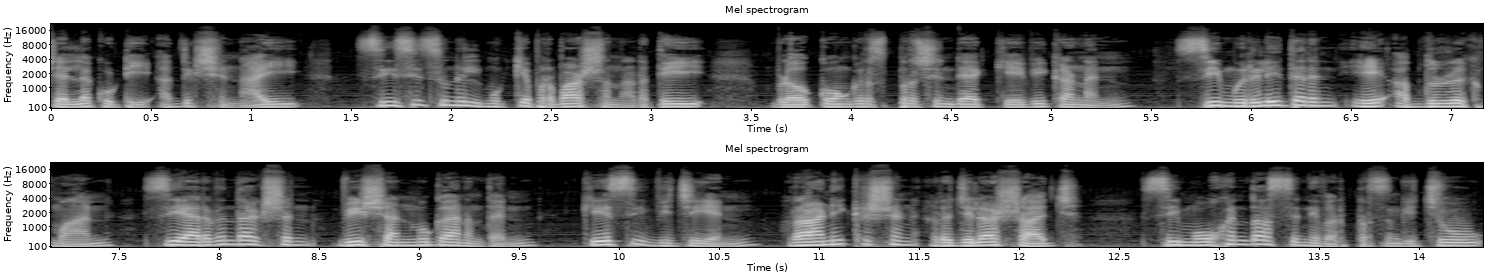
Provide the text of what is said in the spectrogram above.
ചെല്ലക്കുട്ടി അധ്യക്ഷനായി സി സി സുനിൽ മുഖ്യപ്രഭാഷണം നടത്തി. Block Congress president K V Kannan C Muralidharan A Abdul Rahman C Aravindakshan V Shanmukhanandan K C Vijayan Ranikrishnan Rajila Shaj C Mohandas എന്നിവർ പ്രസംഗിച്ചു.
